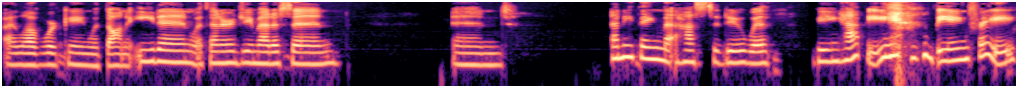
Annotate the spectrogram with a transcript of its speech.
I love working with Donna Eden with energy medicine and anything that has to do with being happy, being free.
